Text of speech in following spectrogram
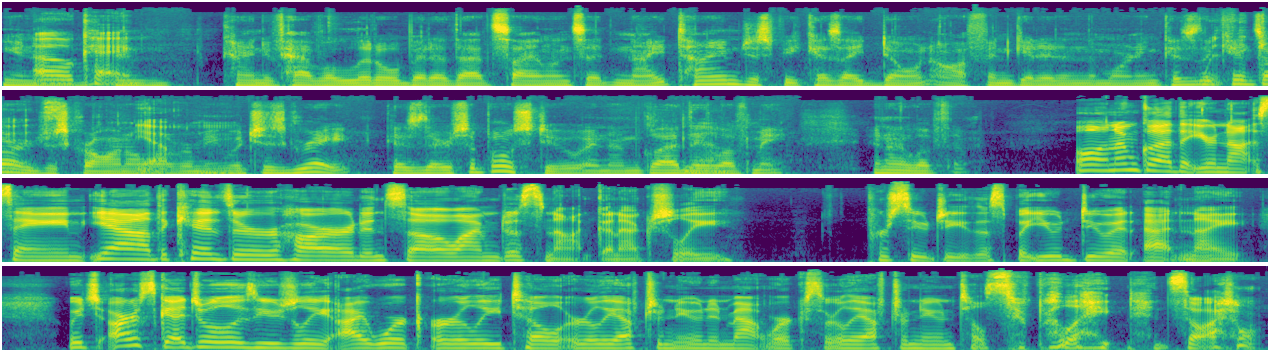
you know, Okay. and kind of have a little bit of that silence at nighttime just because I don't often get it in the morning because the the kids are just crawling all Yeah. over me, which is great because they're supposed to, and I'm glad they Yeah. love me, and I love them. Well, and I'm glad that you're not saying, yeah, the kids are hard, and so I'm just not going to actually pursue Jesus, but you would do it at night, which our schedule is usually I work early till early afternoon, and Matt works early afternoon till super late. And so I don't.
